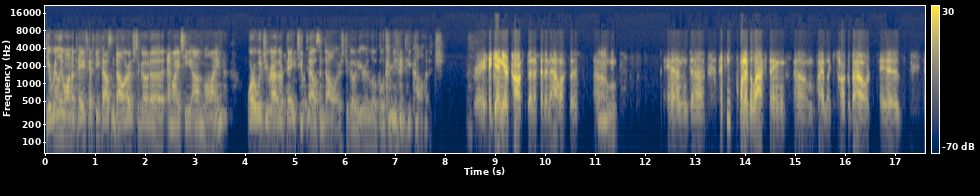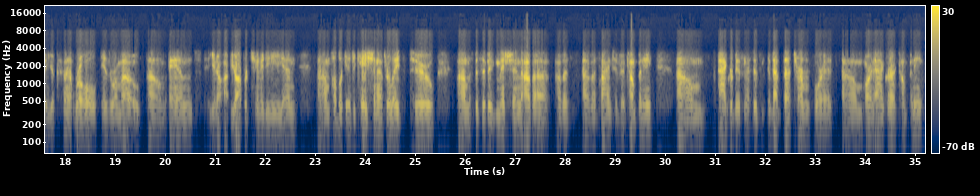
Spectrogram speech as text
do you really want to pay $50,000 to go to MIT online? Or would you rather pay $2,000 to go to your local community college? Right. Again, your cost benefit analysis. Um, mm-hmm. And uh, I think one of the last things um, I'd like to talk about is you know, your current role is remote, um, and you know your opportunity in um, public education as relates to um, a specific mission of a of a of a scientific company. Um, agribusiness is, is that the term for it, um, or an agri company?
